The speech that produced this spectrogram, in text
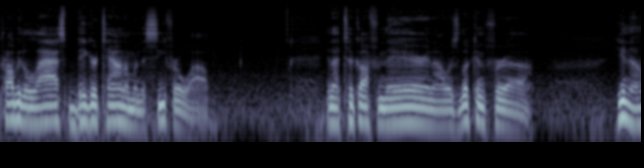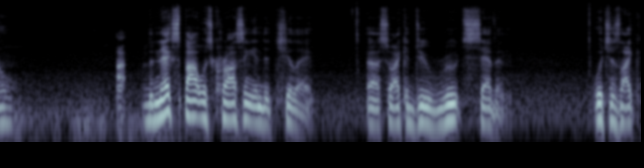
probably the last bigger town I'm going to see for a while. And I took off from there, and I was looking for, uh, you know, I, the next spot was crossing into Chile, uh, so I could do Route Seven, which is like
